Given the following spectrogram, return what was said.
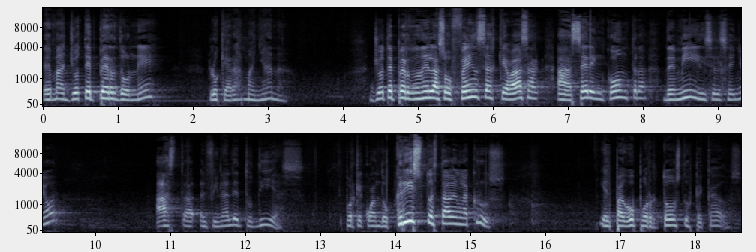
Es más, yo te perdoné lo que harás mañana. Yo te perdoné las ofensas que vas a, hacer en contra de mí, dice el Señor, hasta el final de tus días. Porque cuando Cristo estaba en la cruz, Él pagó por todos tus pecados.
